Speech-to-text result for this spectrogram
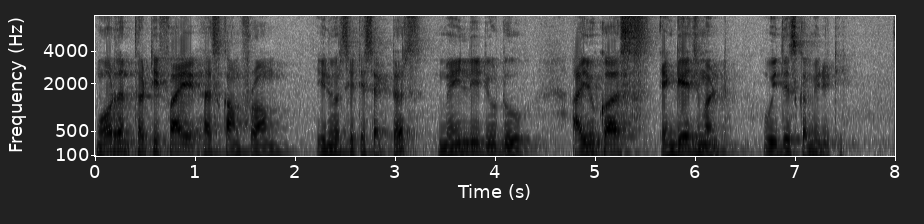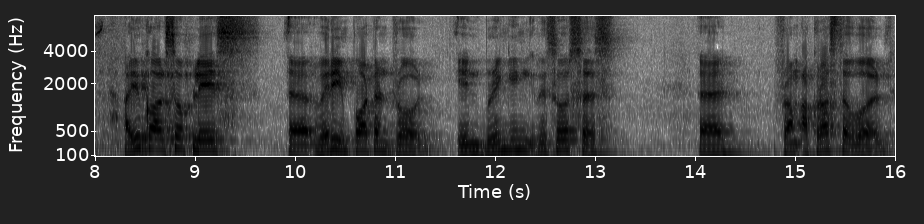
more than 35 has come from university sectors, mainly due to IUCAA's engagement with this community. IUCAA also plays a very important role in bringing resources uh, from across the world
